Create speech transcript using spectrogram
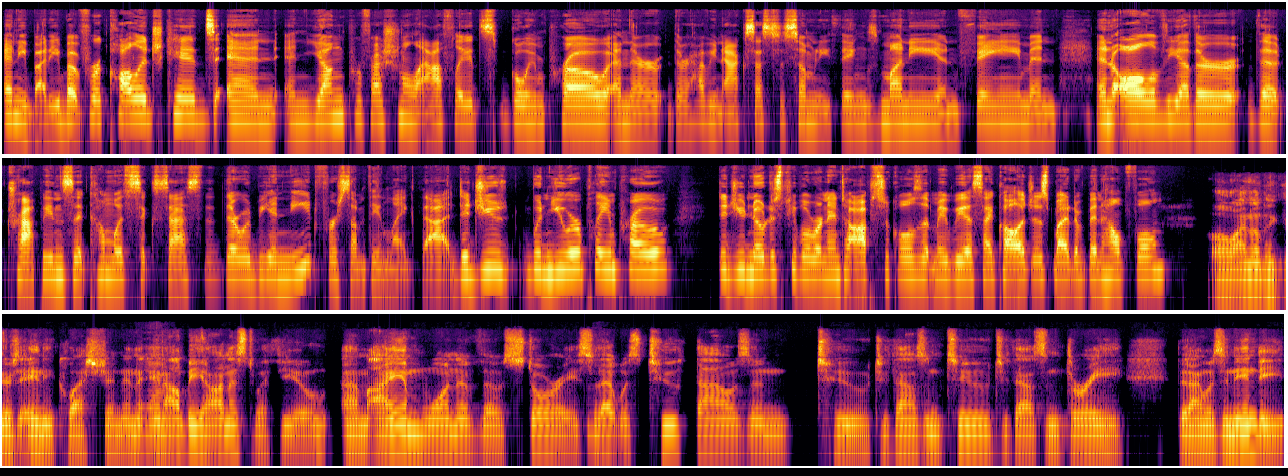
anybody, but for college kids and and young professional athletes going pro and they're they're having access to so many things, money and fame and and all of the other the trappings that come with success, that there would be a need for something like that. Did you when you were playing pro, did you notice people run into obstacles that maybe a psychologist might have been helpful? Oh, I don't think there's any question. And, yeah. and I'll be honest with you. Um, I am one of those stories. So mm. that was 2002, 2002, 2003 that I was in Indy.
